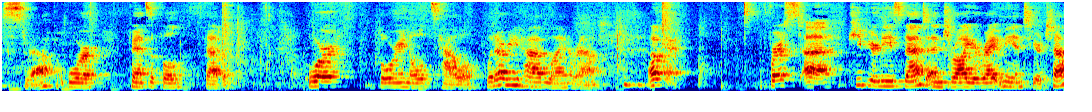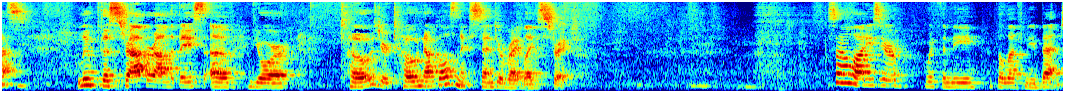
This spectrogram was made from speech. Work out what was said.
strap or fanciful fabric or boring old towel, whatever you have lying around. Okay. First, uh, keep your knees bent and draw your right knee into your chest. Loop the strap around the base of your toes, your toe knuckles, and extend your right leg straight. So, a lot easier with the knee, the left knee bent.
